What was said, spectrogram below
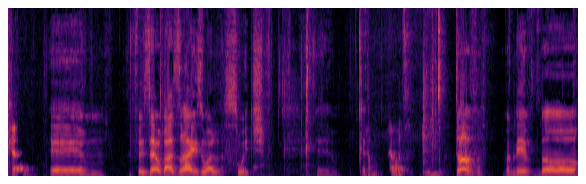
כן. וזהו, ואז רייז הוא על סוויץ'. כן. טוב, מגניב. בוא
